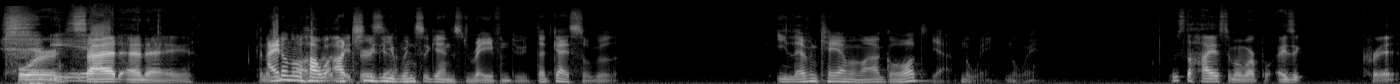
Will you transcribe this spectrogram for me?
For Yeah. sad NA. I don't know how of Arteezy again. wins against Raven, dude. That guy's so good. 11k MMR God? Yeah, no way, no way. Who's the highest MMR player? Is it Crit?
